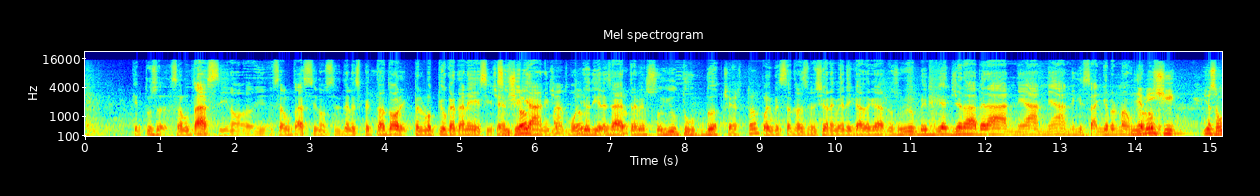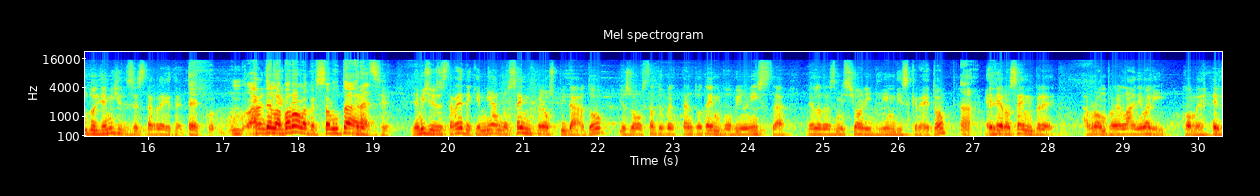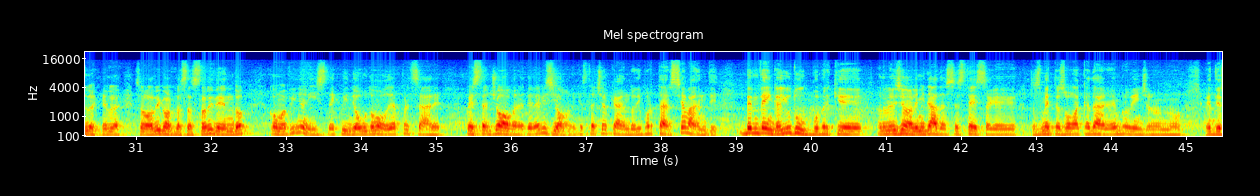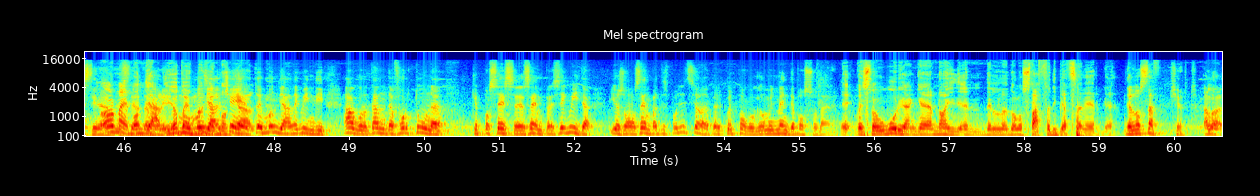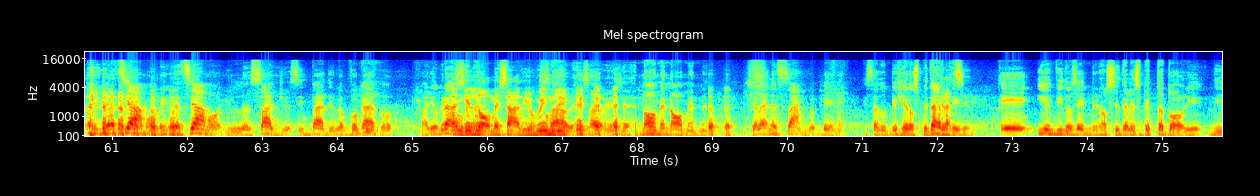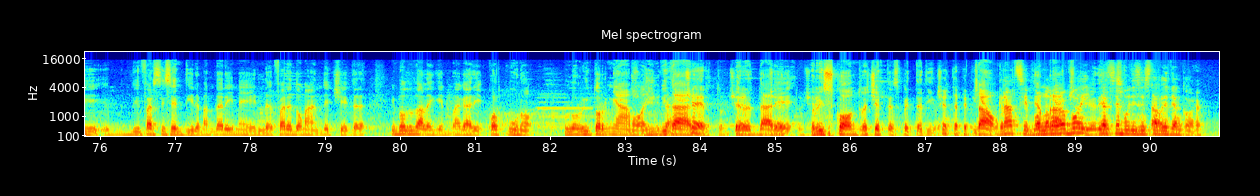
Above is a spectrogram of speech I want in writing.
che tu sa- salutassi, no, eh, salutassi i nostri telespettatori, per lo più catanesi, Certo, siciliani, ma certo, voglio dire, sai, certo. attraverso YouTube. Certo. Poi questa trasmissione viene caricata su YouTube e viaggerà per anni, anni, anni, chissà anche per noi un Gli giorno- amici, io saluto gli amici di Sesta Rete. Ecco, a Anche- te la parola per salutare. Grazie. Gli amici di Sesta Rete che mi hanno sempre ospitato, io sono stato per tanto tempo opinionista della trasmissione L'Indiscreto Ah, ed ero sempre a rompere l'anima lì, come se lo ricordo sta sto ridendo, come opinionista e quindi ho avuto modo di apprezzare questa giovane televisione che sta cercando di portarsi avanti. Benvenga YouTube perché la televisione limitata a se stessa che trasmette solo a Catania e in provincia non è destinata Ormai è a mondiale, morire. Ormai è mondiale, mondiale. certo, è mondiale, quindi auguro tanta fortuna che possa essere sempre seguita. Io sono sempre a disposizione per quel poco che umilmente posso dare. Eh, questo augurio anche a noi del- dello staff di Piazza Verga. Dello staff, certo. Allora, ringraziamo, ringraziamo il saggio e simpatico avvocato Mario Grasso. Anche il per- nome, Savio, quindi... Savio, Savio, cioè, nome nomen, ce l'hai nel sangue, bene, è stato un piacere ospitarti. Grazie. E io invito sempre i nostri telespettatori di, di farsi sentire, mandare email, fare domande, eccetera, in modo tale che magari qualcuno lo ritorniamo a Suscitare, invitare certo, per certo, dare certo, certo. riscontro a certe aspettative. Certo. Ciao. Grazie, buon lavoro a voi, grazie a voi di Sesta Ciao. Rete ancora.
